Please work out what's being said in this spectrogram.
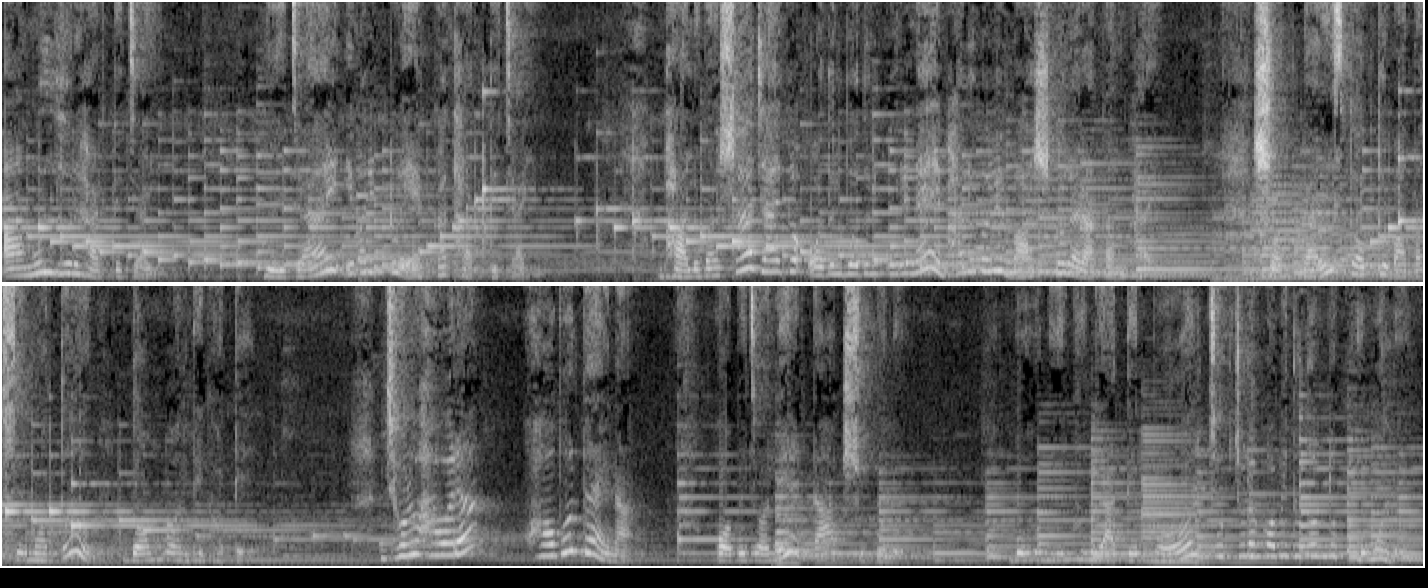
আঙুল ধরে হাঁটতে চাই। হয়ে যায় এবার একটু একা থাকতে চাই। ভালোবাসা জায়গা অদল বদল করে নেয়, ভালোভাবে বাস করার আকাঙ্ক্ষায়। সবটাই স্তব্ধ বাতাসের মতো দম বন্ধে ঘটে। ঝোড়ো হাওয়ারা খবর দেয় না। কবে জলের দাগ শুকলো? বহু নির্ঘুম রাতের পর চোখ জোড়া কবে দুদণ্ড ঘুমলো?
